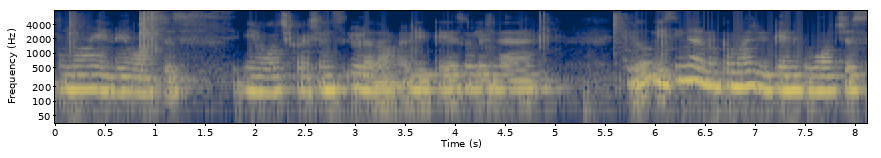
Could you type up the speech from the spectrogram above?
இதுதான் என்னுடைய வாட்சஸ் என் வாட்ச் கலெக்ஷன்ஸ் இவ்வளோ தான் எப்படி இருக்கு? சொல்லுங்கள் ஏதோ மிஸ்ஸிங்காக இருக்க மாதிரி இருக்கு எனக்கு வாட்சஸ்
